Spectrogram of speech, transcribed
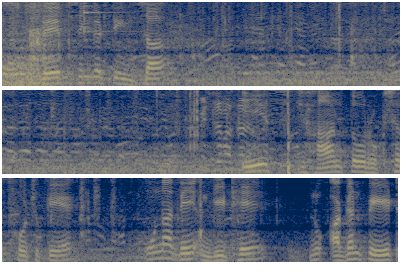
सुखदेव सिंह ढींसा ਇਸ ਜਹਾਨ ਤੋਂ ਰੁਖਸਤ ਹੋ ਚੁੱਕੇ ਹੈ। ਉਹਨਾਂ ਦੇ ਅੰਗੀਠੇ ਨੂੰ ਅਗਨ ਭੇਟ,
